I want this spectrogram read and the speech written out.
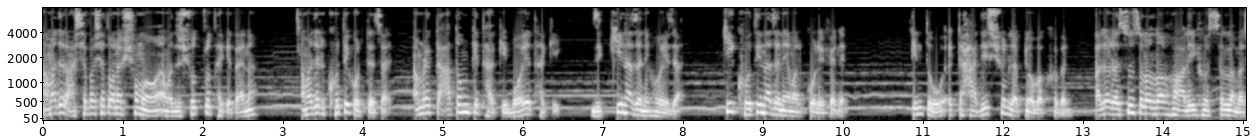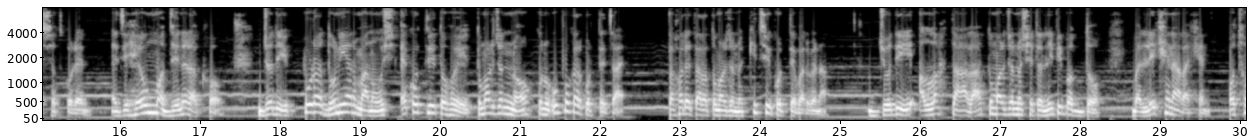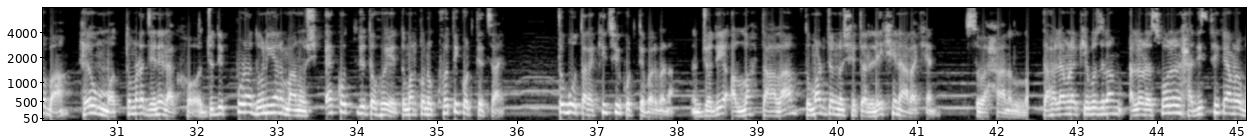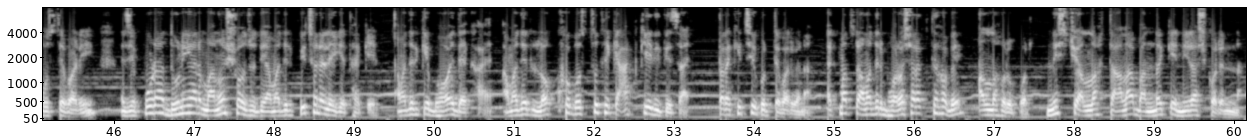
আমাদের আশেপাশে তো অনেক সময় আমাদের শত্রু থাকে, তাই না? আমাদের ক্ষতি করতে চায়। আমরা একটা আতঙ্কে থাকি, ভয়ে থাকি যে কি না জানি হয়ে যায়, কি ক্ষতি না জানি আমার করে ফেলে। কিন্তু একটা হাদিস শুনলে আপনি অবাক হবেন। আল্লাহ রসুল সাল আলী হোসাল্লাম এরশাদ করেন যে, হে উম্মত, জেনে রাখো, যদি পুরো দুনিয়ার মানুষ একত্রিত হয়ে তোমার জন্য কোনো উপকার করতে চায়, তাহলে তারা তোমার জন্য কিছুই করতে পারবে না। যদি আল্লাহ তাআলা তোমার জন্য সেটা লিপিবদ্ধ বা লিখে না রাখেন, অথবা, হে উম্মত, তোমরা জেনে রাখো, যদি পুরা দুনিয়ার মানুষ একত্রিত হয়ে তোমার কোনো ক্ষতি করতে চায় তবু তারা কিছুই করতে পারবে না। যদি আল্লাহ তাআলা তোমার জন্য সেটা লিখে না রাখেন, সুবহানাল্লাহ। তাহলে আমরা কি বুঝলাম? আল্লাহ রাসূলের হাদিস থেকে আমরা বুঝতে পারি যে পুরা দুনিয়ার মানুষও যদি আমাদের পিছনে লেগে থাকে, আমাদেরকে ভয় দেখায়, আমাদের লক্ষ্য বস্তু থেকে আটকিয়ে দিতে চায় তারা কিছু করতে পারবে না। একমাত্র আমাদের ভরসা রাখতে হবে আল্লাহর উপর। নিশ্চয় আল্লাহ তালা বান্দাকে নিরাশ করেন না।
